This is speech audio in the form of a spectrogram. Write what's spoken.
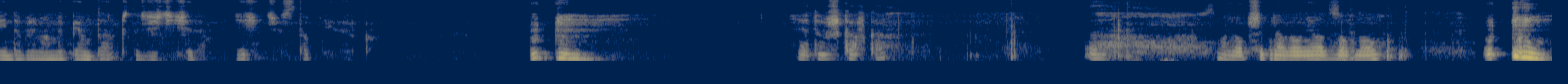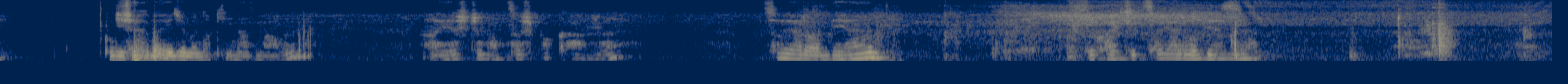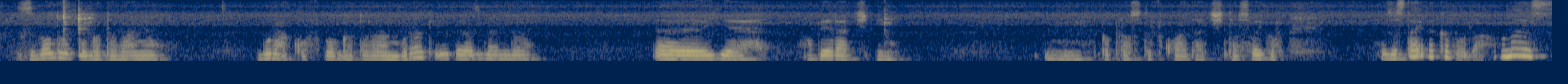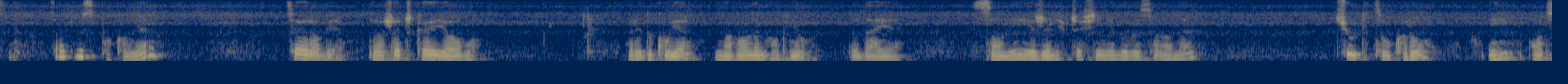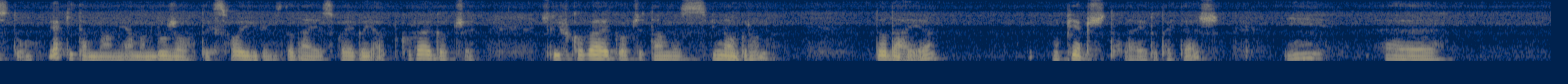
Dzień dobry, mamy piąta, 47, 10 stopni tylko. Ja tu już kawka. Z moją przyprawą nieodzowną. Dzisiaj chyba jedziemy do kina z małym. A jeszcze wam coś pokażę. Co ja robię? Słuchajcie, co ja robię z z wodą po gotowaniu buraków, bo gotowałam buraki i teraz będę e, je obierać i mm, po prostu wkładać do słoików. Zostaje taka woda. Ona jest całkiem spoko, nie? Co ja robię? Troszeczkę ją redukuję na wolnym ogniu. Dodaję soli, jeżeli wcześniej nie były solone. Ciut cukru i octu. Jaki tam mam? Ja mam dużo tych swoich, więc dodaję swojego jabłkowego, czy śliwkowego, czy tam z winogron. Dodaję. No, pieprz dodaję tutaj też. I e,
